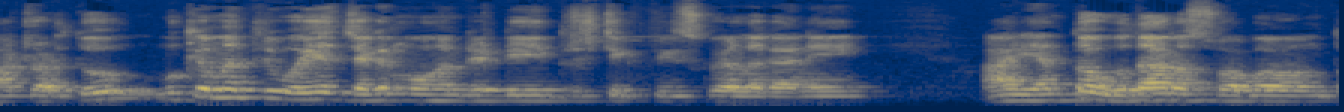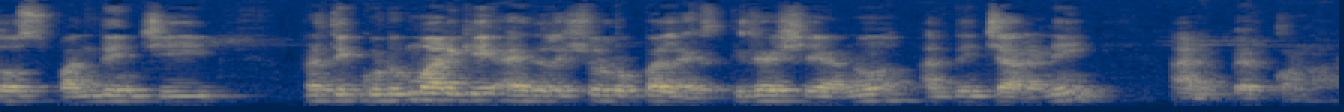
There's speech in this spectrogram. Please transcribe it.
మాట్లాడుతూ ముఖ్యమంత్రి వైఎస్ జగన్మోహన్ రెడ్డి దృష్టికి తీసుకువెళ్ళగానే ఆయన ఎంతో ఉదార స్వభావంతో స్పందించి ప్రతి కుటుంబానికి ఐదు లక్షల రూపాయల ఎక్స్గ్రేషియాను అందించారని ఆయన పేర్కొన్నారు.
